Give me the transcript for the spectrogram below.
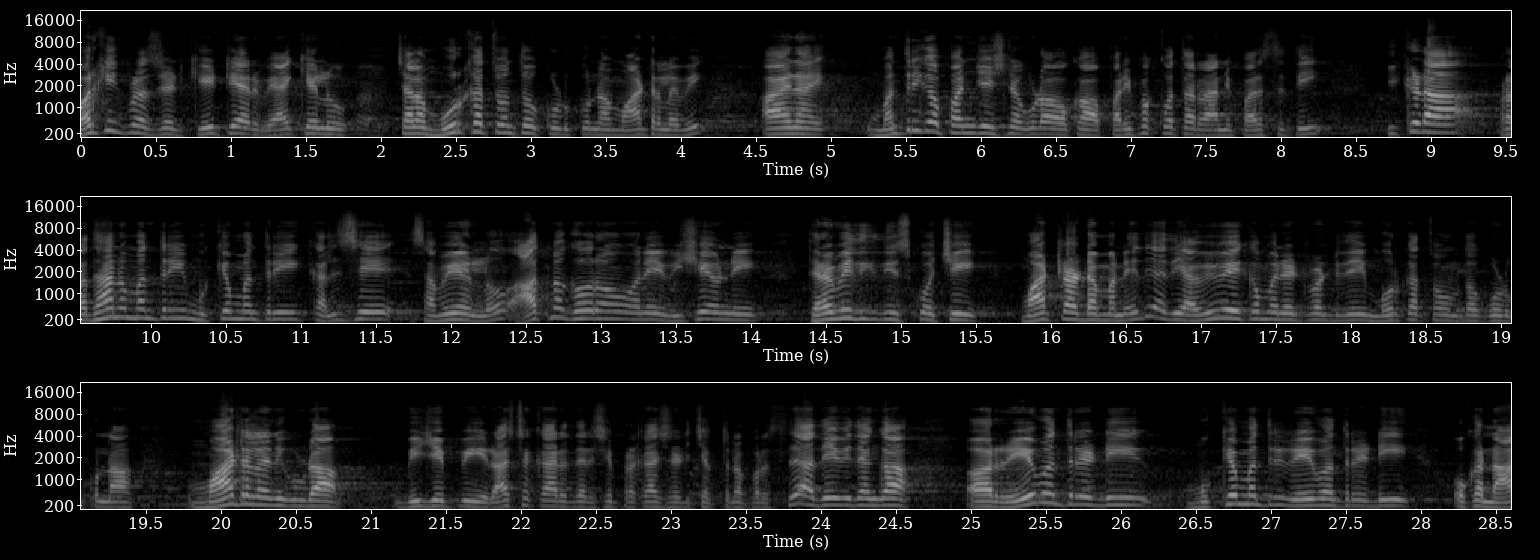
వర్కింగ్ ప్రెసిడెంట్ కేటీఆర్ వ్యాఖ్యలు చాలా మూర్ఖత్వంతో కూడుకున్న మాటలవి. ఆయన మంత్రిగా పనిచేసినా కూడా ఒక పరిపక్వత రాని పరిస్థితి. ఇక్కడ ప్రధానమంత్రి ముఖ్యమంత్రి కలిసే సమయంలో ఆత్మగౌరవం అనే విషయాన్ని తెర మీదకి తీసుకొచ్చి మాట్లాడడం అనేది అది అవివేకమైనటువంటిది మూర్ఖత్వంతో కూడుకున్న మాటలని కూడా బీజేపీ రాష్ట్ర కార్యదర్శి ప్రకాష్ రెడ్డి చెప్తున్న పరిస్థితి. అదేవిధంగా రేవంత్ రెడ్డి ముఖ్యమంత్రి రేవంత్ రెడ్డి ఒక నా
